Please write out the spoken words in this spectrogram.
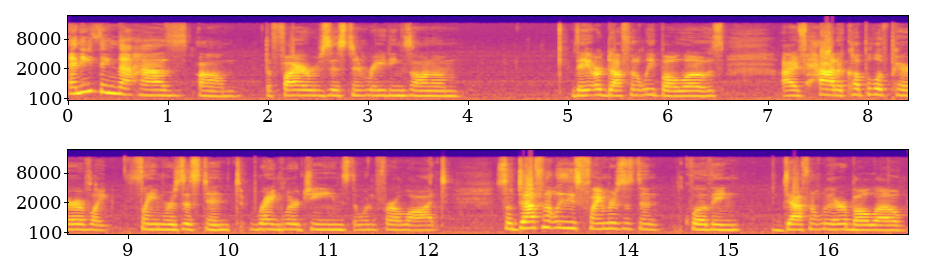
anything that has um, the fire resistant ratings on them, they are definitely bolos. I've had a couple of pair of like flame resistant Wrangler jeans that went for a lot. So definitely these flame resistant clothing, definitely they're a bolo.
